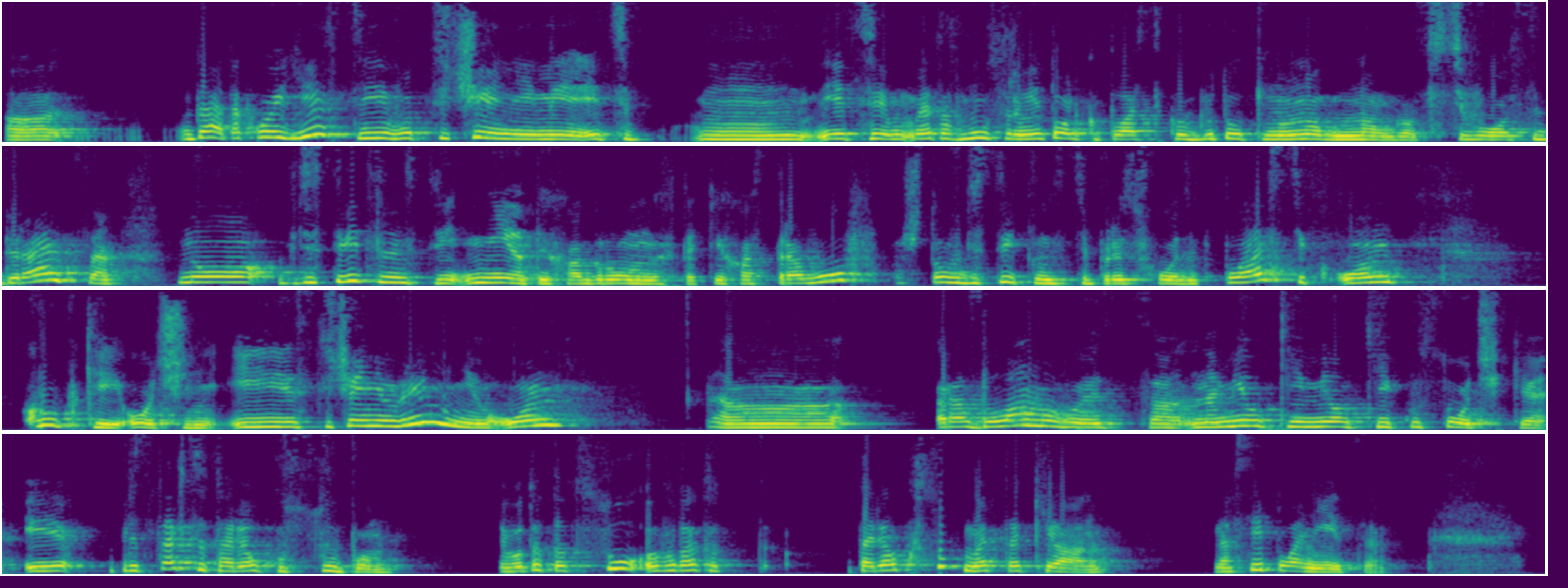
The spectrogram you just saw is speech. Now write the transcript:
А, да, такое есть, и вот течениями эти эти, этот мусор не только пластиковые бутылки, но много-много всего собирается, но в действительности нет их огромных таких островов. Что в действительности происходит? Пластик, он хрупкий очень, и с течением времени он э, разламывается на мелкие-мелкие кусочки. И представьте тарелку с супом. И вот этот, су, вот этот тарелка с супом – это океан на всей планете.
